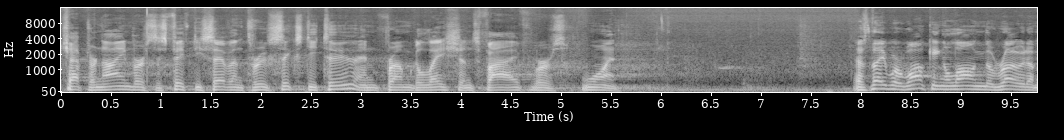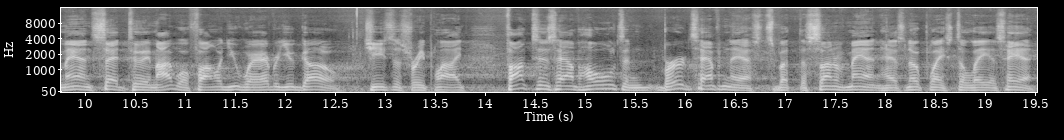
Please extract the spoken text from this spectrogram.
chapter 9, verses 57 through 62, and from Galatians 5, verse 1. As they were walking along the road, a man said to him, I will follow you wherever you go. Jesus replied, Foxes have holes and birds have nests, but the Son of Man has no place to lay his head.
